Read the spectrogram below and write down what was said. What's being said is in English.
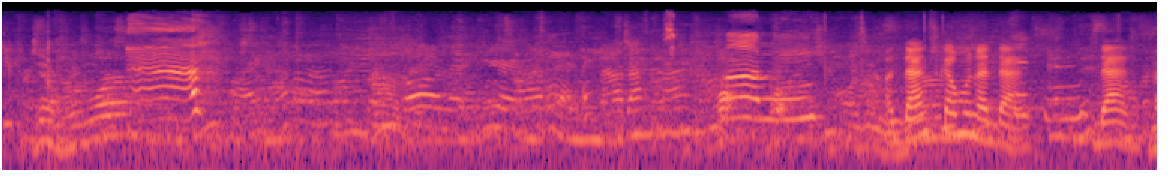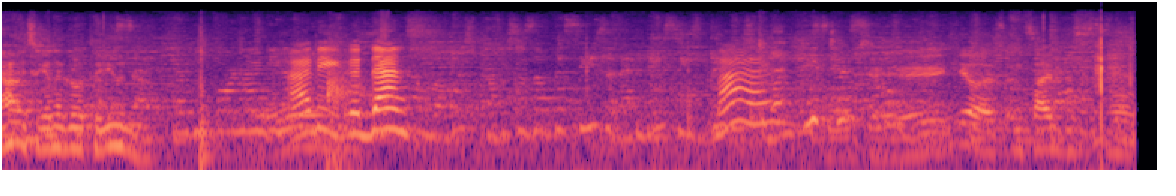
Yeah, ringworm? Mommy. Oh, dance ka muna, dance. Dance. Now it's gonna go to you now. Adi, good dance. Bye. Hey, kill, inside this.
